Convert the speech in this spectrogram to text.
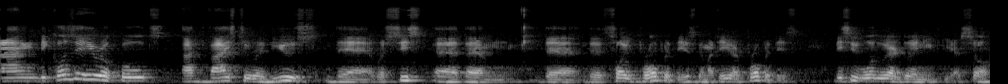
And because the Eurocodes advise to reduce the, resist, uh, the, the, the soil properties, the material properties, this is what we are doing in here. So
